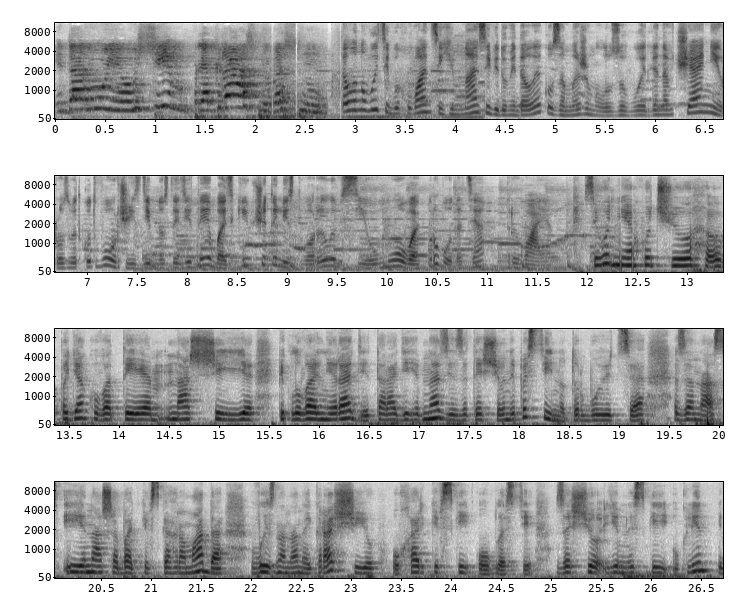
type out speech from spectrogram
і дарує усім прекрасну весну. Талановиті вихованці гімназії відомі далеко за межами Лозової для навчання і розвитку творчих здібностей дітей. Батьки вчителі створили всі умови. Робота ця триває. Сьогодні я хочу е, подякувати нашій піклувальній раді та раді гімназії за те, що вони постійно турбуються за нас. І наша батьківська громада визнана найкращою у Харківській області, за що їм низький уклін і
